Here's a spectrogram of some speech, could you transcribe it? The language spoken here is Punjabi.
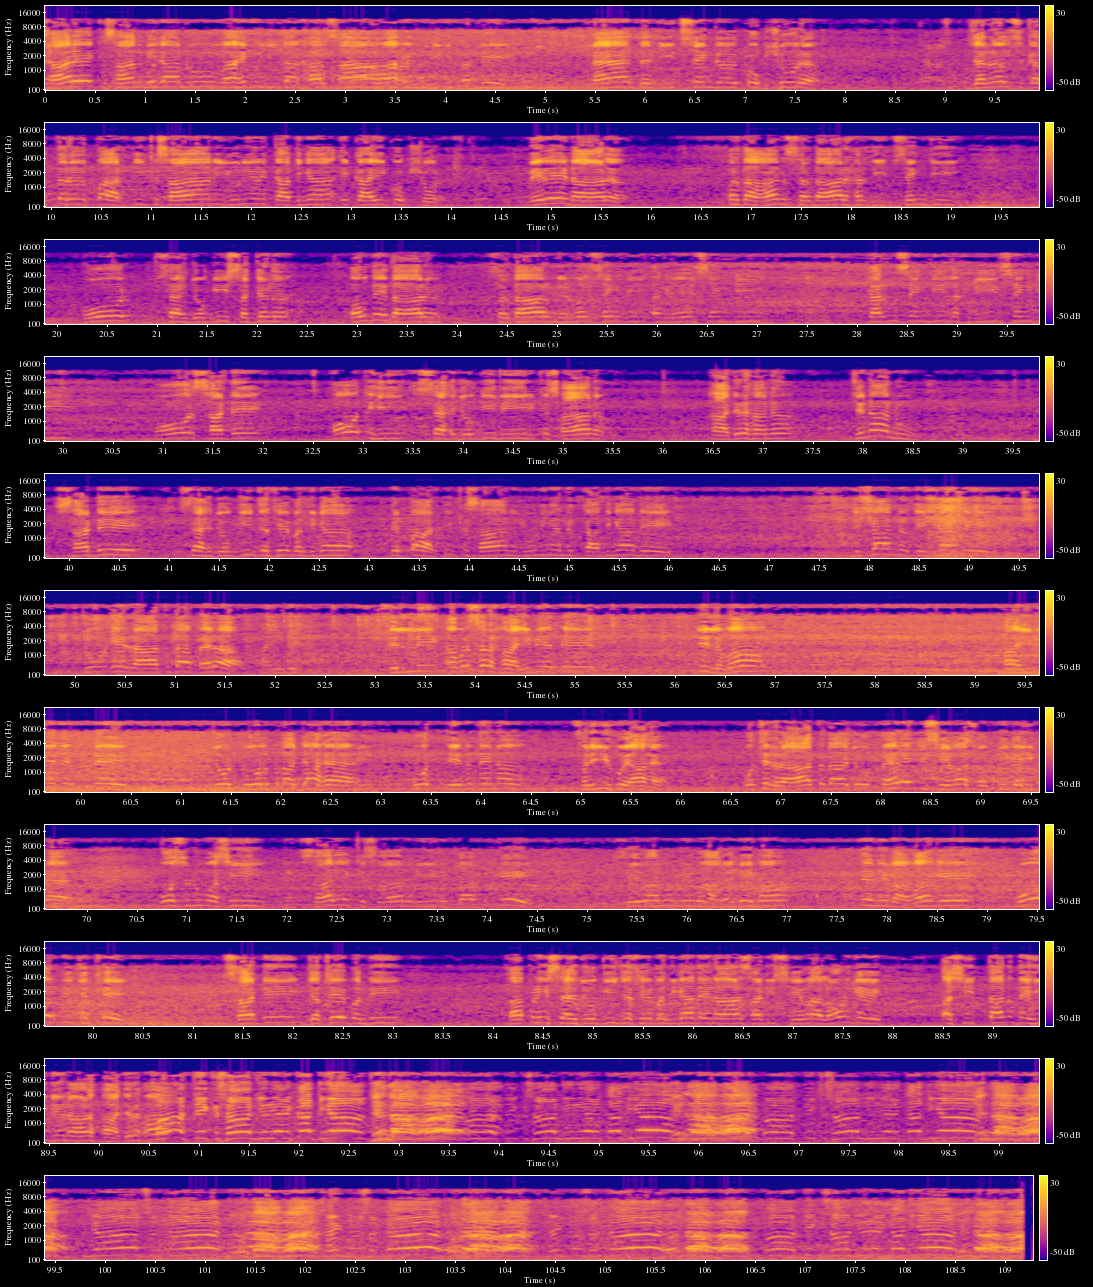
ਸਾਰੇ ਕਿਸਾਨ ਵੀਰਾਂ ਨੂੰ ਵਾਹਿਗੁਰੂ ਜੀ ਕਾ ਖਾਲਸਾ, ਵਾਹਿਗੁਰੂ ਜੀ ਕੀ ਫਤਿਹ। ਮੈਂ ਦਲਜੀਤ ਸਿੰਘ ਕੁਖਸ਼ੋਰ ਜਨਰਲ ਸਕੱਤਰ ਭਾਰਤੀ ਕਿਸਾਨ ਯੂਨੀਅਨ ਕਾਦੀਆਂ ਇਕਾਈ ਕੁਖਸ਼ੋਰ ਮੇਰੇ ਨਾਲ ਪ੍ਰਧਾਨ ਸਰਦਾਰ ਹਰਦੀਪ ਸਿੰਘ ਜੀ, ਹੋਰ ਸਹਿਯੋਗੀ ਸੱਜਣ, ਅਹੁਦੇਦਾਰ ਸਰਦਾਰ ਨਿਰਮਲ ਸਿੰਘ ਜੀ ਅੰਗਰੇਜ਼ ਸਿੰਘ ਜੀ ਕਰਨ ਸਿੰਘ ਜੀ ਲਖਵੀਰ ਸਿੰਘ ਜੀ ਹੋਰ ਸਾਡੇ ਬਹੁਤ ਹੀ ਸਹਿਯੋਗੀ ਵੀਰ ਕਿਸਾਨ ਹਾਜ਼ਰ ਹਨ, ਜਿਨ੍ਹਾਂ ਨੂੰ ਸਾਡੇ ਸਹਿਯੋਗੀ ਜਥੇਬੰਦੀਆਂ ਤੇ ਭਾਰਤੀ ਕਿਸਾਨ ਯੂਨੀਅਨ ਕਾਦੀਆਂ ਦੇ ਦਿਸ਼ਾ ਨਿਰਦੇਸ਼ਾਂ ਤੇ ਜੋ ਇਹ ਰਾਤ ਦਾ ਪਹਿਰਾ ਦਿੱਲੀ ਅੰਮ੍ਰਿਤਸਰ ਹਾਈਵੇ ਤੇ ਢਿਲਵਾ ਹਾਈਵੇ ਦੇ ਉੱਤੇ ਜੋ ਟੋਲ ਪਲਾਜ਼ਾ ਹੈ, ਉਹ 3 ਦਿਨ ਫਰੀ ਹੋਇਆ ਹੈ। ਉੱਥੇ ਰਾਤ ਦਾ ਜੋ ਪਹਿਰੇ ਦੀ ਸੇਵਾ ਸੌਂਪੀ ਗਈ ਹੈ, ਉਸ ਨੂੰ ਅਸੀਂ ਸਾਰੇ ਕਿਸਾਨ ਵੀਰ ਡਟ ਕੇ ਸੇਵਾ ਨੂੰ ਨਿਭਾ ਰਹੇ ਹਾਂ ਤੇ ਨਿਭਾਵਾਂਗੇ। ਹੋਰ ਵੀ ਜਿੱਥੇ ਸਾਡੀ ਜਥੇਬੰਦੀ ਆਪਣੀ ਸਹਿਯੋਗੀ ਜਥੇਬੰਦੀਆਂ ਦੇ ਨਾਲ ਸਾਡੀ ਸੇਵਾ ਲਾਉਣਗੇ। ਅਸੀਂ ਤਨਦੇਹੀ ਦੇ ਨਾਲ ਹਾਜ਼ਰ ਹਾਂ। ਭਾਰਤੀ ਕਿਸਾਨ ਯੂਨੀਅਨ ਕਾਦੀਆਂ ਜਿੰਦਾਬਾਦ। ਭਾਰਤੀ ਕਿਸਾਨ ਯੂਨੀਅਨ ਕਾਦੀਆਂ ਜਿੰਦਾਬਾਦ। ਭਾਰਤੀ ਕਿਸਾਨ ਯੂਨੀਅਨ ਕਾਦੀਆਂ ਜਿੰਦਾਬਾਦ। ਪੰਜਾਬ ਸਰਕਾਰ। ਮੁਰਦਾਬਾਦ। ਸੈਂਟਰ ਸਰਕਾਰ। ਮੁਰਦਾਬਾਦ। ਸੈਂਟਰ ਸਰਕਾਰ। ਮੁਰਦਾਬਾਦ। ਭਾਰਤੀ ਕਿਸਾਨ ਯੂਨੀਅਨ ਕਾਦੀਆਂ ਜਿੰਦਾਬਾਦ।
